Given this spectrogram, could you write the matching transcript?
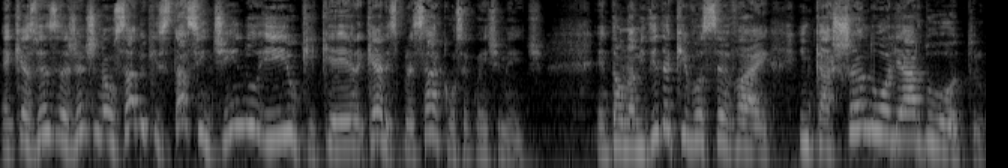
é que às vezes a gente não sabe o que está sentindo e o que quer, quer expressar consequentemente. Então, na medida que você vai encaixando o olhar do outro,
